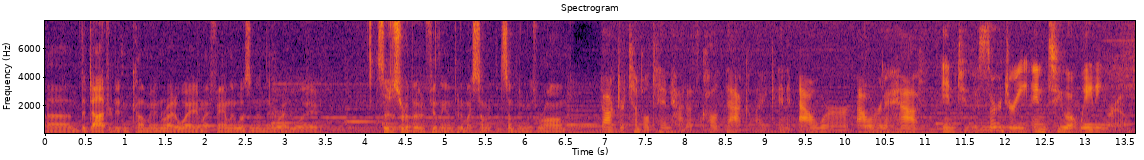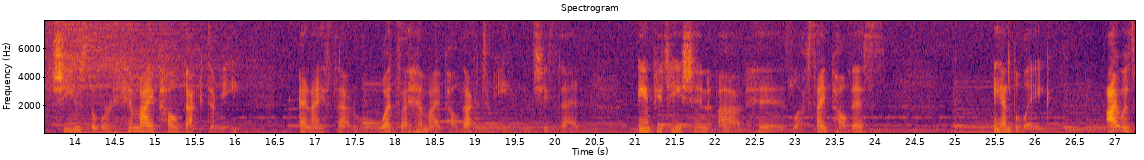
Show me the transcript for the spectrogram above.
Um, the doctor didn't come in right away. My family wasn't in there right away. So just sort of a feeling in the pit of my stomach that something was wrong. Dr. Templeton had us called back like an hour, hour and a half into a surgery, into a waiting room. She used the word hemipelvectomy and I said, what's a hemipelvectomy? And she said, amputation of his left side pelvis and the leg. I was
